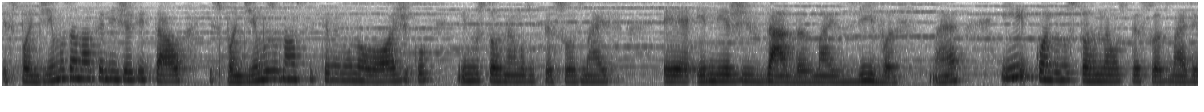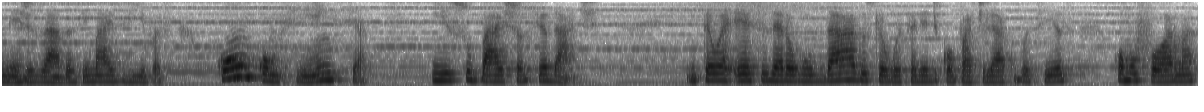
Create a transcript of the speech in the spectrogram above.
expandimos a nossa energia vital, expandimos o nosso sistema imunológico e nos tornamos pessoas mais é, energizadas, mais vivas, né? E quando nos tornamos pessoas mais energizadas e mais vivas com consciência, isso baixa a ansiedade. Então, é, esses eram alguns dados que eu gostaria de compartilhar com vocês como forma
